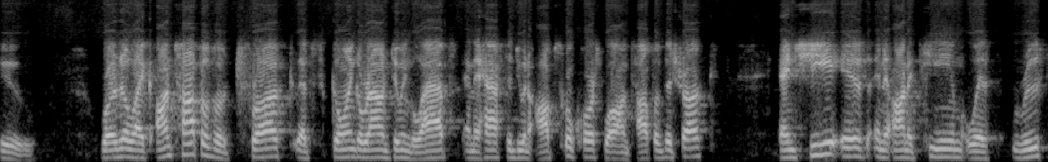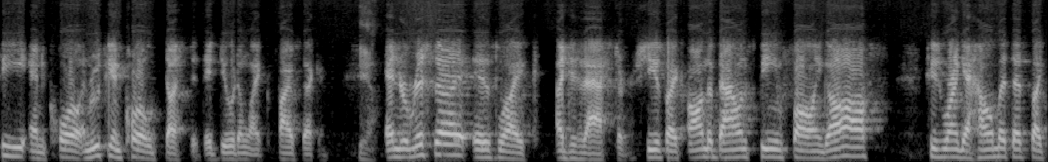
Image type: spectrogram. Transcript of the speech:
2 where they're like on top of a truck that's going around doing laps and they have to do an obstacle course while on top of the truck. And she is in, on a team with Ruthie and Coral, and Ruthie and Coral dust it. They do it in like five seconds. Yeah. And Narissa is like a disaster. She's like on the balance beam falling off. She's wearing a helmet that's like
